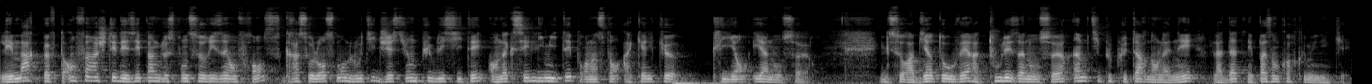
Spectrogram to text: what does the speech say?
les marques peuvent enfin acheter des épingles sponsorisées en France grâce au lancement de l'outil de gestion de publicité en accès limité pour l'instant à quelques clients et annonceurs. Il sera bientôt ouvert à tous les annonceurs un petit peu plus tard dans l'année, la date n'est pas encore communiquée.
